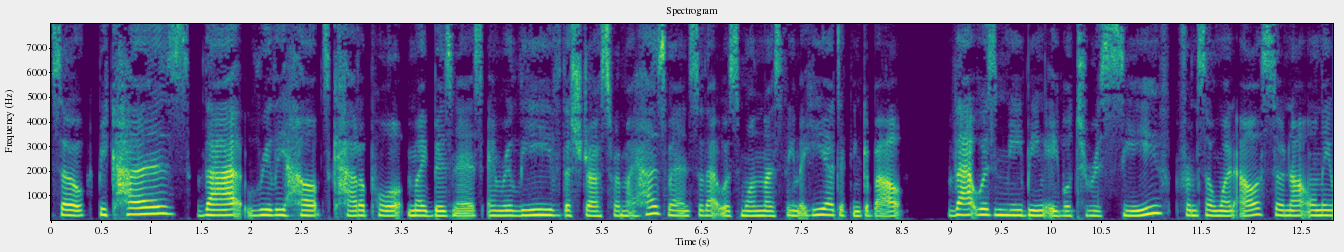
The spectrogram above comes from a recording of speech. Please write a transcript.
So, because that really helped catapult my business and relieve the stress from my husband, so that was one less thing that he had to think about that was me being able to receive from someone else. So not only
